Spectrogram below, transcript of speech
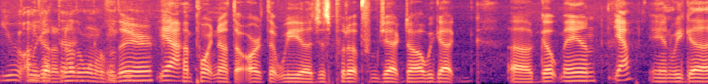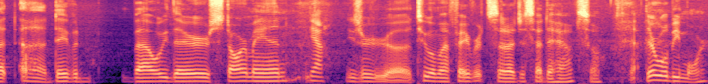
you. Oh, we got, the- another one over there. Yeah. I'm pointing out the art that we uh, just put up from Jack Daw. We got uh, Goat Man, yeah. and we got uh, David Bowie there, Starman. Yeah. These are uh, two of my favorites that I just had to have. So there will be more.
